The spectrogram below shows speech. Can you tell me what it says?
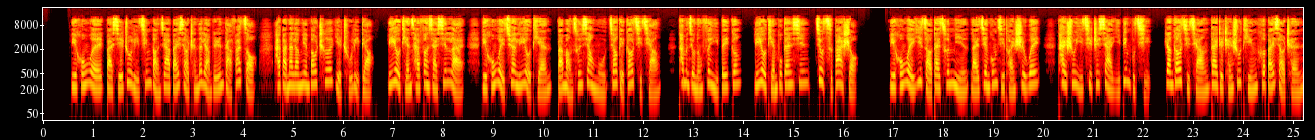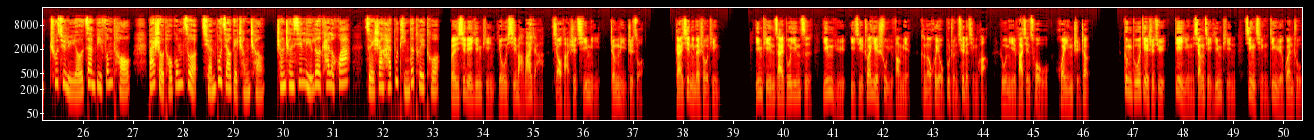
李宏伟把协助李青绑架白小晨的两个人打发走，还把那辆面包车也处理掉。李有田才放下心来。李宏伟劝李有田把莽村项目交给高启强，他们就能分一杯羹。李有田不甘心就此罢手。李宏伟一早带村民来建工集团示威，太叔一气之下一病不起，让高启强带着陈淑婷和白小晨出去旅游暂避风头，把手头工作全部交给程程。程程心里乐开了花，嘴上还不停的推脱。本系列音频由喜马拉雅小法师奇米整理制作，感谢您的收听。音频在多音字、英语以及专业术语方面可能会有不准确的情况，如你发现错误，欢迎指正。更多电视剧、电影详解音频，敬请订阅关注。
